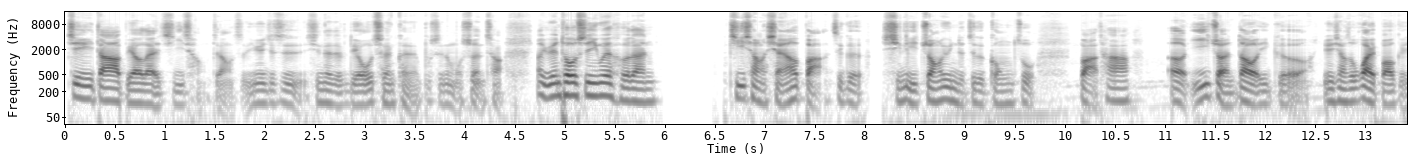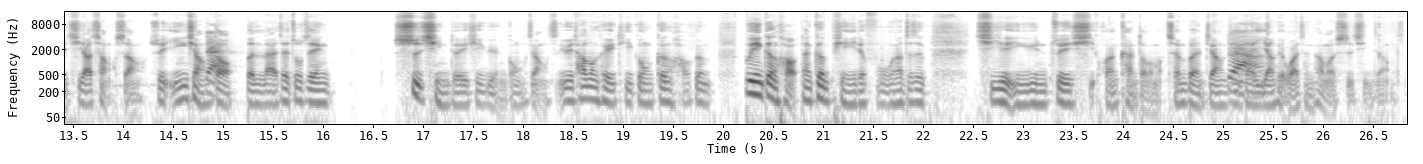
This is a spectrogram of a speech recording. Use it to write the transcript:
建议大家不要来机场这样子，因为就是现在的流程可能不是那么顺畅。那源头是因为荷兰机场想要把这个行李装运的这个工作，把它。呃，移转到一个有点像是外包给其他厂商，所以影响到本来在做这件事情的一些员工这样子，因为他们可以提供更好、更不一定更好，但更便宜的服务。那这是企业营运最喜欢看到的嘛？成本降低，但一样可以完成他们的事情这样子。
